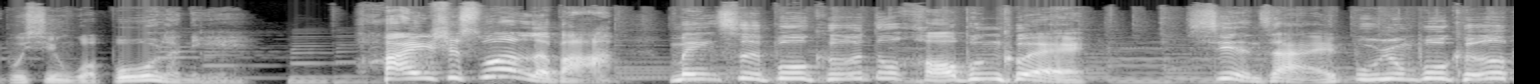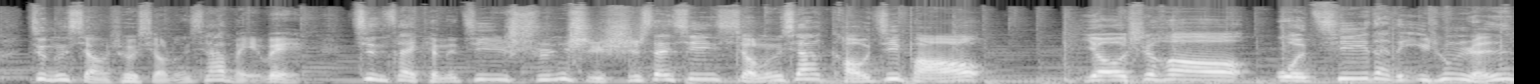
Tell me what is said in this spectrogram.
不信我剥了你？还是算了吧，每次剥壳都好崩溃。现在不用剥壳就能享受小龙虾美味，尽在肯德基吮指十三鲜小龙虾烤鸡堡。有时候我期待的意中人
